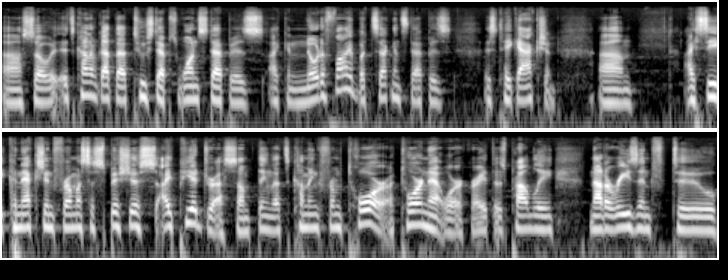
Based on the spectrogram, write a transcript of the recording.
Uh, so it's kind of got that two steps. One step is I can notify, but second step is is take action. Um, I see connection from a suspicious IP address, something that's coming from Tor, a Tor network, right? There's probably not a reason to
